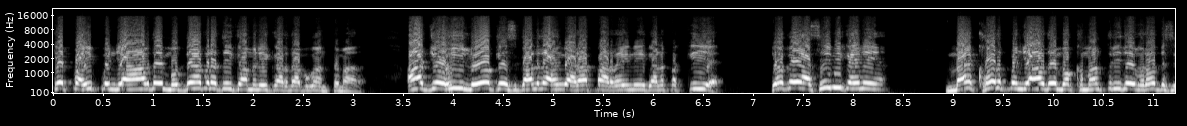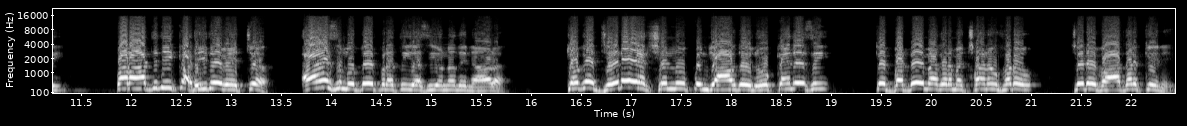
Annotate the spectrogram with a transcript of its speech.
ਕਿ ਭਾਈ ਪੰਜਾਬ ਦੇ ਮੁੱਦਿਆਂ ਪ੍ਰਤੀ ਕੰਮ ਨਹੀਂ ਕਰਦਾ ਭਗਵੰਤ ਮਾਨ। ਅੱਜ ਉਹੀ ਲੋਕ ਇਸ ਗੱਲ ਦਾ ਹੰਗਾਰਾ ਭਰ ਰਹੇ ਨੇ, ਇਹ ਗੱਲ ਪੱਕੀ ਹੈ। ਕਿਉਂਕਿ ਅਸੀਂ ਵੀ ਕਹਿੰਦੇ ਆ ਮੈਂ ਖੁਦ ਪੰਜਾਬ ਦੇ ਮੁੱਖ ਮੰਤਰੀ ਦੇ ਵਿਰੁੱਧ ਸੀ, ਪਰ ਅੱਜ ਦੀ ਘੜੀ ਦੇ ਵਿੱਚ ਇਸ ਮੁੱਦੇ ਪ੍ਰਤੀ ਅਸੀਂ ਉਹਨਾਂ ਦੇ ਨਾਲ ਕਿਉਂਕਿ ਜਿਹੜੇ ਐਕਸ਼ਨ ਨੂੰ ਪੰਜਾਬ ਦੇ ਲੋਕ ਕਹਿੰਦੇ ਸੀ ਕਿ ਵੱਡੇ ਮਗਰਮੱਛਾਂ ਨੂੰ ਫੜੋ, ਜਿਹੜੇ ਬਾਦਲ ਕੇ ਨੇ,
